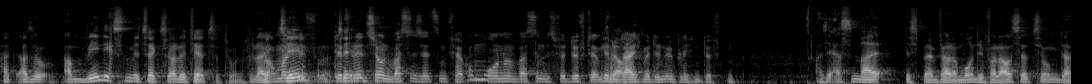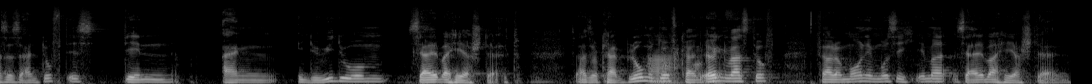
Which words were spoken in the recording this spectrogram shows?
hat also am wenigsten mit Sexualität zu tun. Vielleicht Nochmal zehn, Definition, zehn. was ist jetzt ein Pheromon und was sind es für Düfte im genau. Vergleich mit den üblichen Düften? Also erstmal ist beim Pheromon die Voraussetzung, dass es ein Duft ist, den ein Individuum selber herstellt. Ist also kein Blumenduft, ah, kein okay. irgendwas Duft. Pheromone muss ich immer selber herstellen.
